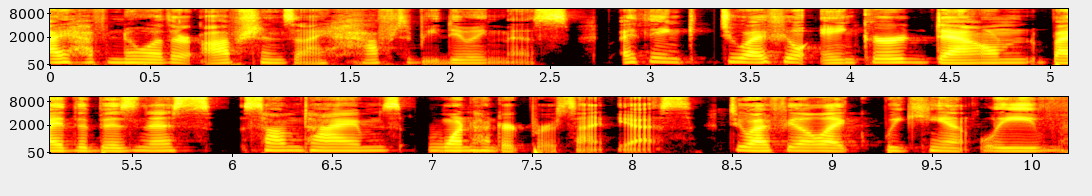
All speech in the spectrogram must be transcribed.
I have no other options and I have to be doing this. I think, do I feel anchored down by the business sometimes? 100% yes. Do I feel like we can't leave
